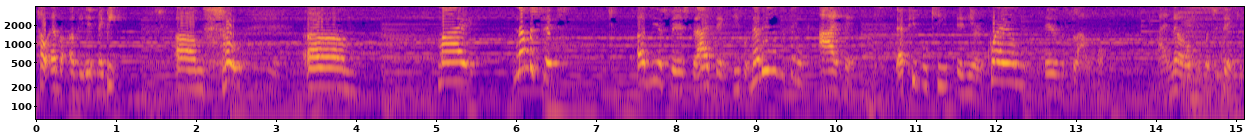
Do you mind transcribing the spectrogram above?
however ugly it may be. Um, so, um, my number six ugliest fish that I think people, now these are the things I think that people keep in your aquarium is the flower horn. I know what you're thinking.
